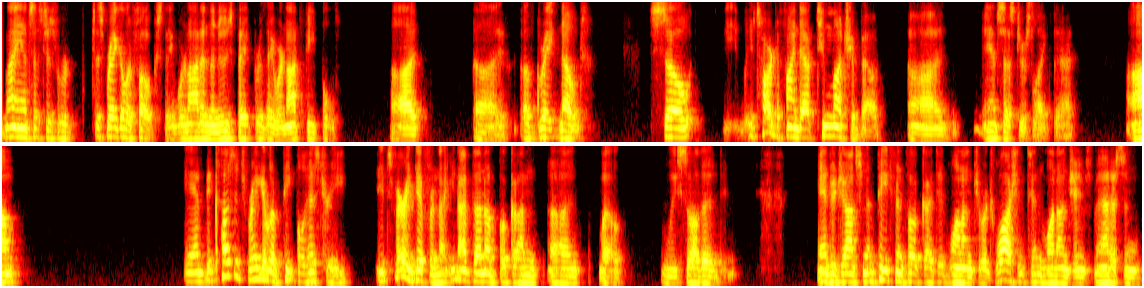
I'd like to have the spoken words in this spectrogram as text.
my ancestors were just regular folks. They were not in the newspaper. They were not people uh, of great note. So it's hard to find out too much about uh, ancestors like that. Um, and because it's regular people history, it's very different. You know, I've done a book on, uh, well, we saw the Andrew Johnson impeachment book. I did one on George Washington, one on James Madison.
